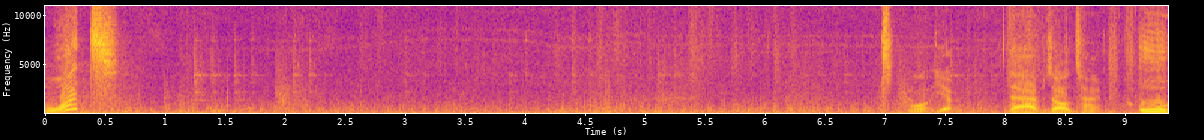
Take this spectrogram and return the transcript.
What? Well, yep. That happens all the time. Ooh!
